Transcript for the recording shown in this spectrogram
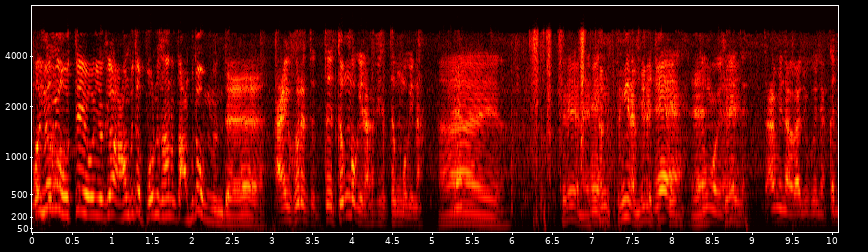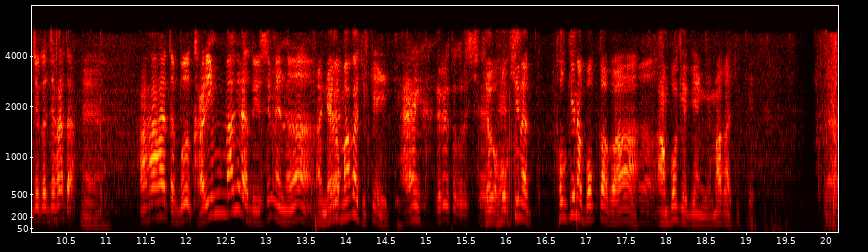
어, 여기 어때요? 여기 아무도 보는 사람도 아무도 없는데. 아이, 그래도 등- 등목이나 합시다, 등목이나. 아유. 그래, 네. 예. 등, 등이나 밀어줄게. 예, 예, 등목이나. 그래. 해야 돼. 땀이 나가지고 그냥 끈적끈적하다. 예. 하하, 뭐 가림막이라도 있으면은. 아, 내가 막아줄게, 이렇게. 아이, 그래도 그렇죠. 저거 혹시나 토끼나 볼까봐 어. 안 보게 그냥 막아줄게. 자,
